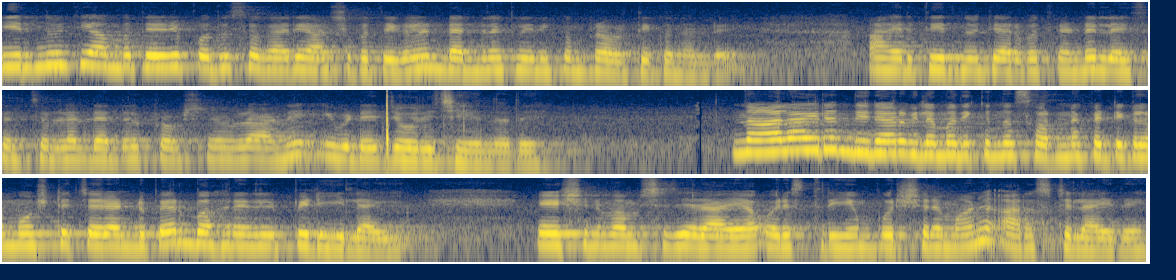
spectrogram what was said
ഇരുന്നൂറ്റി അമ്പത്തേഴ് പൊതു സ്വകാര്യ ആശുപത്രികളും ഡെന്റൽ ക്ലിനിക്കും പ്രവർത്തിക്കുന്നുണ്ട്. ആയിരത്തി ഇരുന്നൂറ്റി അറുപത്തിരണ്ട് ലൈസൻസുള്ള ഡെന്റൽ പ്രൊഫഷണലുകളാണ് ഇവിടെ ജോലി ചെയ്യുന്നത്. നാലായിരം ദിനാർ വിലമതിക്കുന്ന സ്വർണക്കട്ടികൾ മോഷ്ടിച്ച രണ്ടുപേർ ബഹ്റൈനിൽ പിടിയിലായി. ഏഷ്യൻ വംശജരായ ഒരു സ്ത്രീയും പുരുഷനുമാണ് അറസ്റ്റിലായത്.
